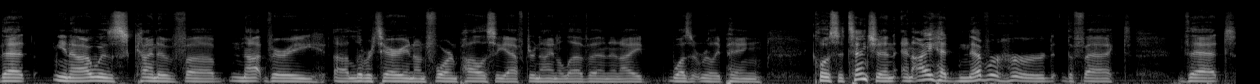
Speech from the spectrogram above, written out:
that you know I was kind of uh, not very uh, libertarian on foreign policy after 9/11, and I wasn't really paying close attention, and I had never heard the fact that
